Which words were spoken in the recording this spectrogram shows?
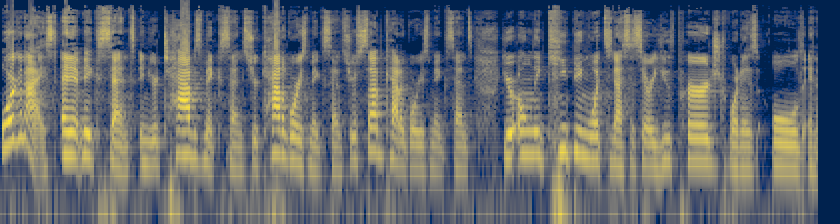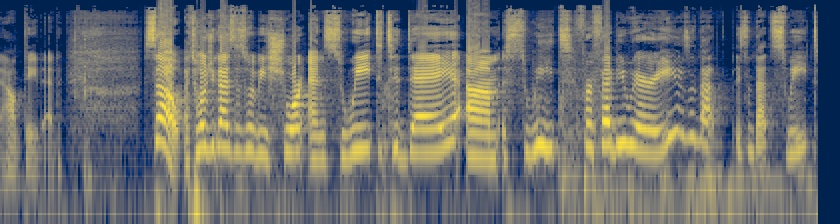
organized and it makes sense and your tabs make sense your categories make sense your subcategories make sense you're only keeping what's necessary you've purged what is old and outdated so I told you guys this would be short and sweet today. Um, sweet for February, isn't that isn't that sweet?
